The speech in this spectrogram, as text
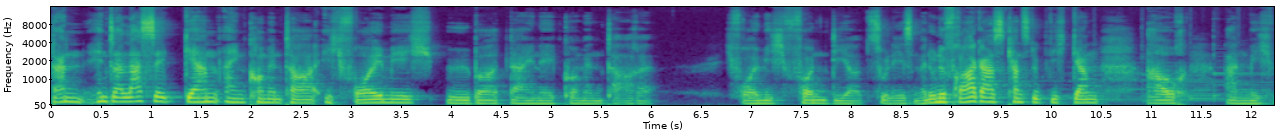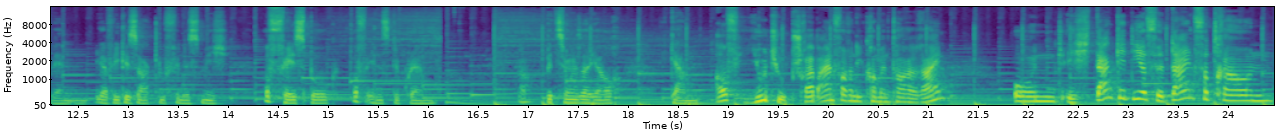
dann hinterlasse gern einen Kommentar. Ich freue mich über deine Kommentare. Ich freue mich von dir zu lesen. Wenn du eine Frage hast, kannst du dich gern auch an mich wenden. Ja, wie gesagt, du findest mich auf Facebook, auf Instagram, ja, beziehungsweise auch gern auf YouTube. Schreib einfach in die Kommentare rein. Und ich danke dir für dein Vertrauen,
